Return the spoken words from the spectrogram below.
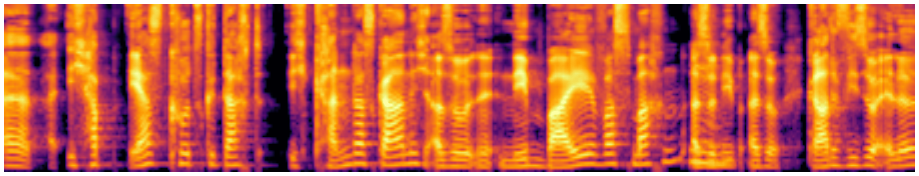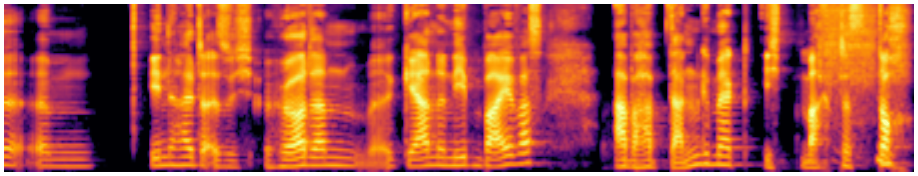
äh, ich habe erst kurz gedacht, ich kann das gar nicht, also äh, nebenbei was machen. Also, Mhm. neb, also gerade visuelle ähm, Inhalte, also ich höre dann äh, gerne nebenbei was, aber habe dann gemerkt, ich mache das doch.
